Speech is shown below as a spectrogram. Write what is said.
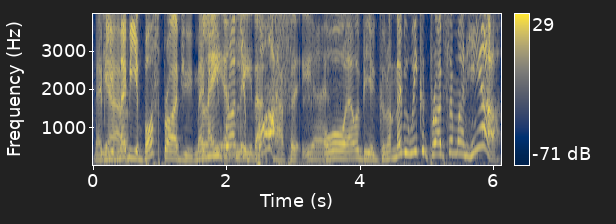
Maybe Yeah. you, maybe your boss bribed you. Maybe you bribed your boss. happened, yes. Oh, that would be a good one. Maybe we could bribe someone here.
